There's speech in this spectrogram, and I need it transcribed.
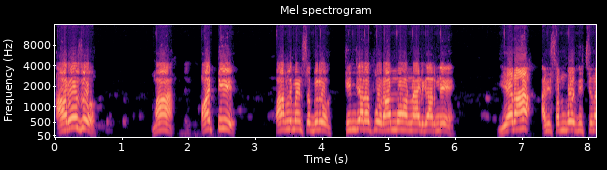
ఆ రోజు మా పార్టీ పార్లమెంట్ సభ్యులు కింజరపు రామ్మోహన్ నాయుడు గారిని ఏరా అని సంబోధించిన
